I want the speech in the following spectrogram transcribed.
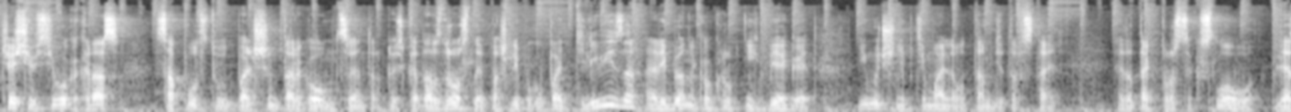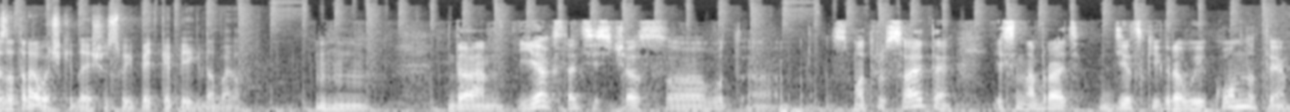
чаще всего как раз сопутствуют большим торговым центрам. То есть, когда взрослые пошли покупать телевизор, а ребенок вокруг них бегает, им очень оптимально вот там где-то встать. Это так просто к слову. Для затравочки, да, еще свои 5 копеек добавил. Угу. Да, я, кстати, сейчас э, вот э, смотрю сайты, если набрать детские игровые комнаты,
